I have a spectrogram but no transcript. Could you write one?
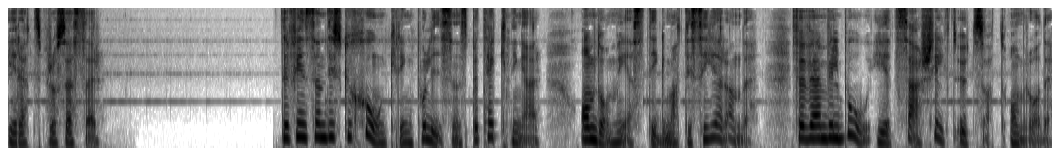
i rättsprocesser. Det finns en diskussion kring polisens beteckningar, om de är stigmatiserande. För vem vill bo i ett särskilt utsatt område?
